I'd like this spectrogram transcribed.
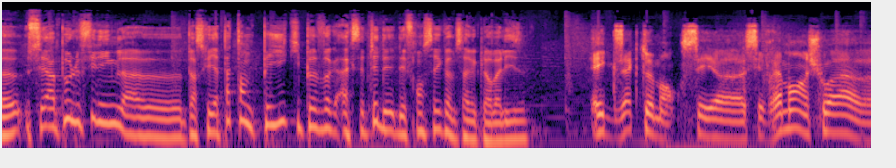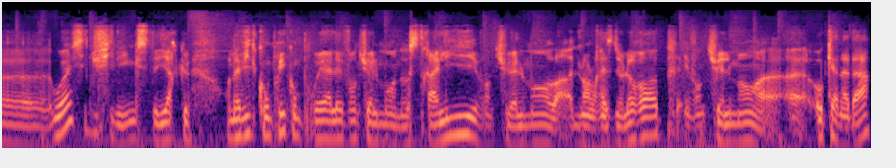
Euh, c'est un peu le feeling là, euh, parce qu'il n'y a pas tant de pays qui peuvent accepter des, des Français comme ça avec leurs valises. Exactement. C'est euh, vraiment un choix. Euh, ouais, c'est du feeling. C'est-à-dire que on a vite compris qu'on pourrait aller éventuellement en Australie, éventuellement bah, dans le reste de l'Europe, éventuellement euh, au Canada.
